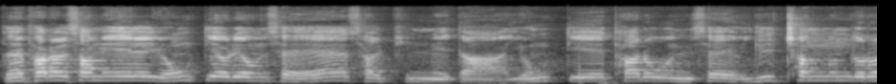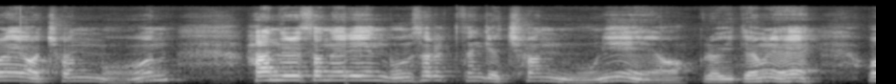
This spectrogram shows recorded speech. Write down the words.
네, 8월 3일 용띠 어려운 새 살핍니다. 용띠의 타로 운세 일천문 도로네요. 천문. 하늘에서 내린 문서를 뜻한 게 천문이에요. 그렇기 때문에 어,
